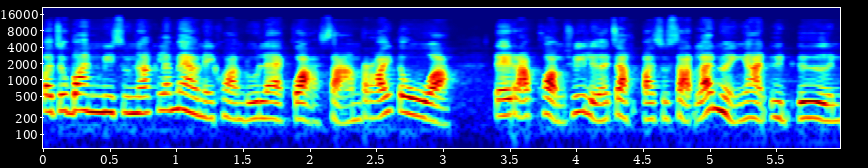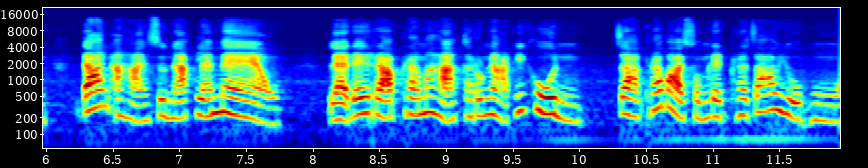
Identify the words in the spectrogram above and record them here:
ปัจจุบันมีสุนัขและแมวในความดูแลกว่า 300 ตัว ได้รับความช่วยเหลือจากปศุสัตว์และหน่วยงานอื่น ๆ ด้านอาหารสุนัขและแมว และได้รับพระมหากรุณาธิคุณ จากพระบาทสมเด็จพระเจ้าอยู่หัว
